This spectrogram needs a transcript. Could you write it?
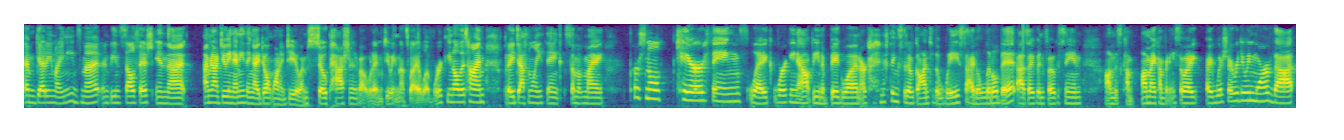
am getting my needs met and being selfish in that I'm not doing anything I don't want to do. I'm so passionate about what I'm doing. That's why I love working all the time. But I definitely think some of my personal care things, like working out being a big one, are kind of things that have gone to the wayside a little bit as I've been focusing on this com- on my company. So I, I wish I were doing more of that.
